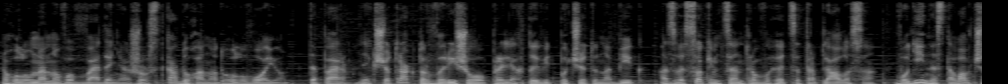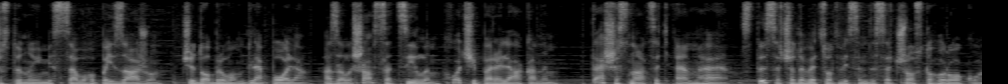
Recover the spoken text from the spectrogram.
Головне нововведення жорстка дуга над головою. Тепер, якщо трактор вирішував прилягти відпочити на бік, а з високим центром ваги це траплялося, водій не ставав частиною місцевого пейзажу чи добривом для поля, а залишався цілим, хоч і переляканим. Т-16МГ з 1986 року.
